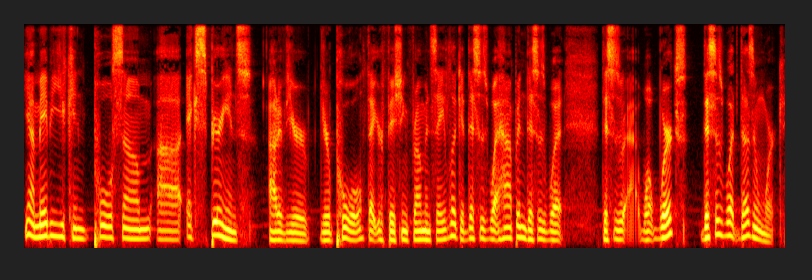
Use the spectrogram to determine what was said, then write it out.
yeah, maybe you can pull some uh, experience out of your your pool that you're fishing from and say, look, this is what happened. This is what this is what works. This is what doesn't work.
